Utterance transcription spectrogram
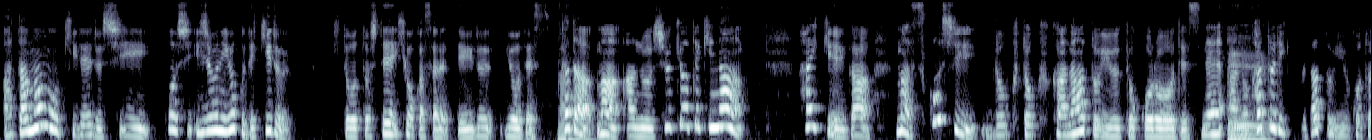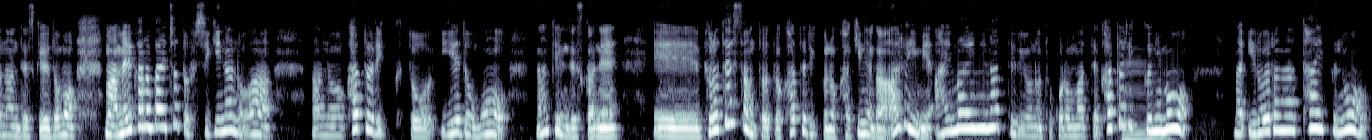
頭も切れるし、非常によくできる人として評価されているようです。ただ、まあ、あの宗教的な背景が、まあ、少し独特かなというところですね、あのカトリックだということなんですけれども、まあ、アメリカの場合、ちょっと不思議なのは、あのカトリックといえども、なんていうんですかね、えー、プロテスタントとカトリックの垣根がある意味曖昧になっているようなところもあって、カトリックにも、まあ、いろいろなタイプの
